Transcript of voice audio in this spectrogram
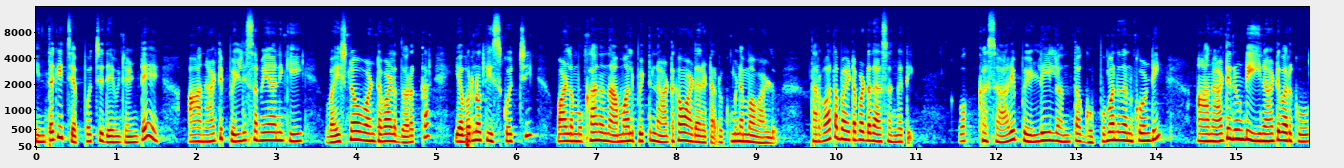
ఇంతకీ చెప్పొచ్చేదేమిటంటే ఆనాటి పెళ్ళి సమయానికి వైష్ణవ వంట వాళ్ళ దొరక్క ఎవరినో తీసుకొచ్చి వాళ్ళ ముఖాన నామాలు పెట్టి నాటకం ఆడారట రుక్మిణమ్మ వాళ్ళు. తర్వాత బయటపడ్డది ఆ సంగతి. ఒక్కసారి పెళ్ళిళ్ళంతా గుప్పమన్నదనుకోండి ఆనాటి నుండి ఈనాటి వరకు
